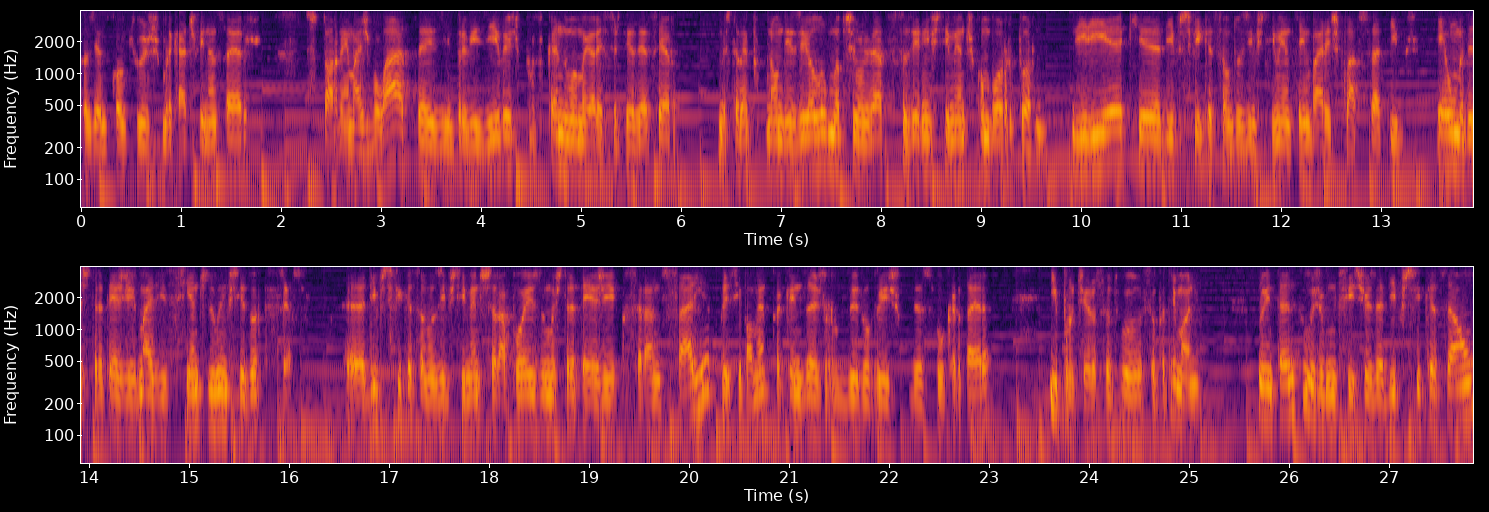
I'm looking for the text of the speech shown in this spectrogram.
fazendo com que os mercados financeiros se tornem mais voláteis e imprevisíveis, provocando uma maior incerteza, é certo, mas também, por não dizê-lo, uma possibilidade de fazer investimentos com bom retorno. Diria que a diversificação dos investimentos em várias classes de ativos é uma das estratégias mais eficientes do investidor de sucesso. A diversificação nos investimentos será, pois, uma estratégia que será necessária, principalmente para quem deseja reduzir o risco da sua carteira e proteger o seu, o seu património. No entanto, os benefícios da diversificação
